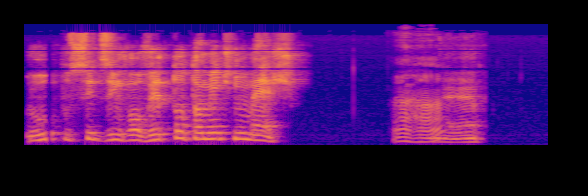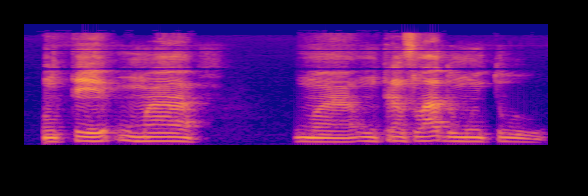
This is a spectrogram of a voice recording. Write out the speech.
grupo se desenvolver totalmente no México. Uhum. Né? Não ter uma, uma, um translado muito,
